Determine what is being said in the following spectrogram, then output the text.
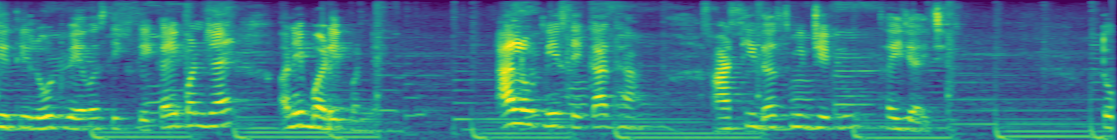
જેથી લોટ વ્યવસ્થિત શેકાઈ પણ જાય અને બળે પણ નહીં. આ લોટને શેકાતા આઠથી દસ મિનિટ જેટલું થઈ જાય છે. તો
